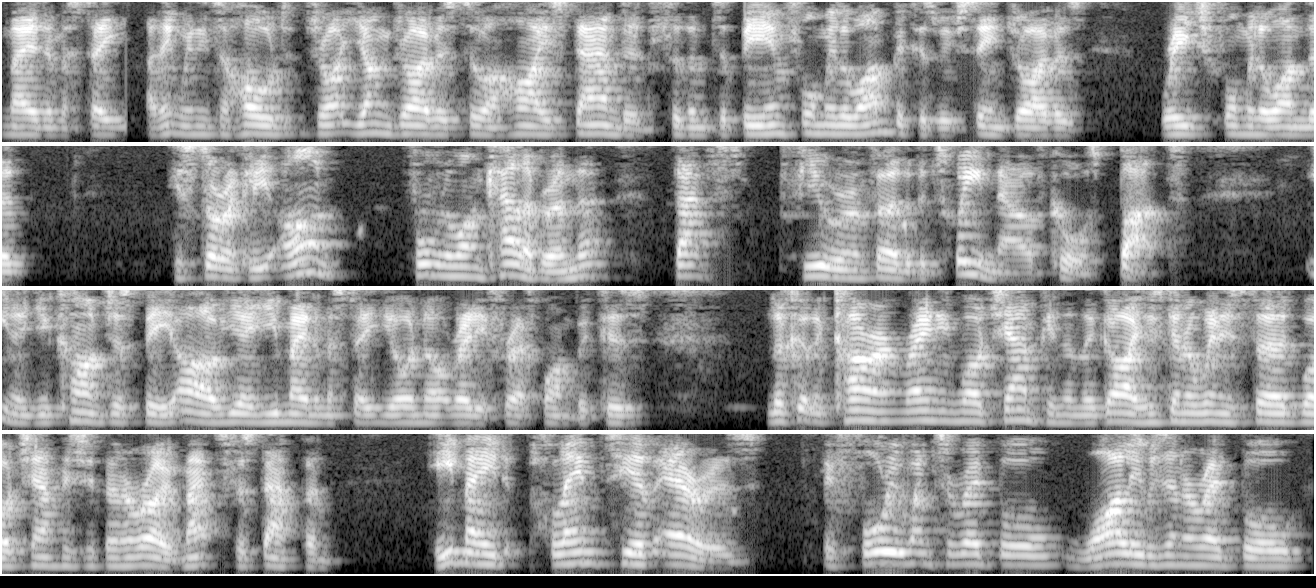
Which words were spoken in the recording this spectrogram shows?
made a mistake. I think we need to hold young drivers to a high standard for them to be in Formula One because we've seen drivers reach Formula One that historically aren't Formula One caliber, and that that's fewer and further between now, of course. But you know, you can't just be, oh yeah, you made a mistake, you're not ready for F1 because look at the current reigning world champion and the guy who's going to win his third world championship in a row, Max Verstappen. He made plenty of errors before he went to Red Bull, while he was in a Red Bull,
